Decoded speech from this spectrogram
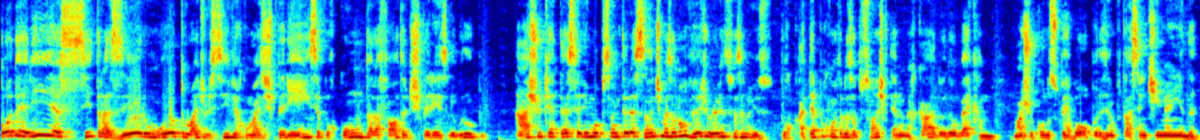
Poderia se trazer um outro wide receiver com mais experiência por conta da falta de experiência do grupo? Acho que até seria uma opção interessante, mas eu não vejo o Ravens fazendo isso. Por, até por conta das opções que tem no mercado. O Odell Beckham machucou no Super Bowl, por exemplo, tá sem time ainda.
